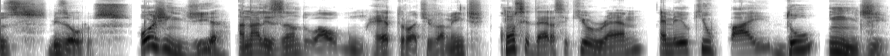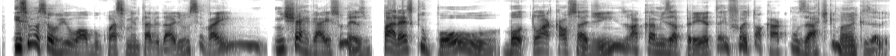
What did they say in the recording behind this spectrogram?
dos besouros. Hoje em dia, analisando o álbum retroativamente, considera-se que o Ram é meio que o pai do indie. E se você ouvir o álbum com essa mentalidade, você vai enxergar isso mesmo. Parece que o Paul botou uma calça jeans, uma camisa preta e foi tocar com os Arctic Monkeys ali.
